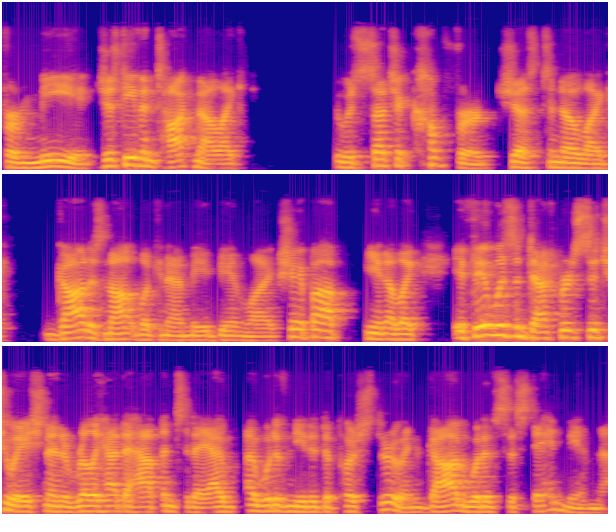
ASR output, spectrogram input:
for me, just even talking about like, it was such a comfort just to know like God is not looking at me being like, shape up, you know, like if it was a desperate situation and it really had to happen today, I, I would have needed to push through and God would have sustained me in that.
